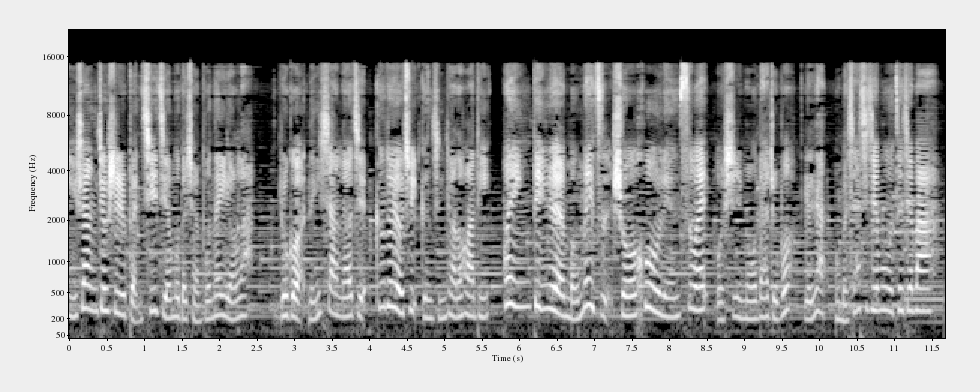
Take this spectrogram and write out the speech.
以上就是本期节目的全部内容啦。如果您想了解更多有趣、更新潮的话题，欢迎订阅萌妹子说互联思维。我是萌萌哒主播冉冉，我们下期节目再见吧。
